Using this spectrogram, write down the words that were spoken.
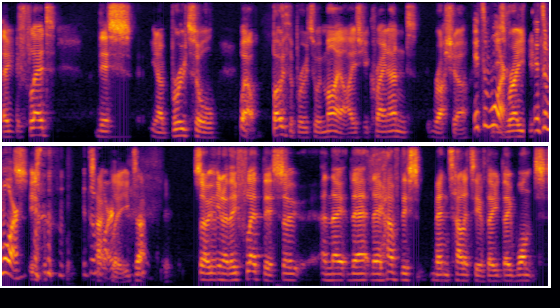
they fled this you know brutal well both are brutal in my eyes Ukraine and Russia. It's a war. it's a war. It's, it's, it's exactly, a war. Exactly. So you know they fled this. So and they they they have this mentality of they they want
